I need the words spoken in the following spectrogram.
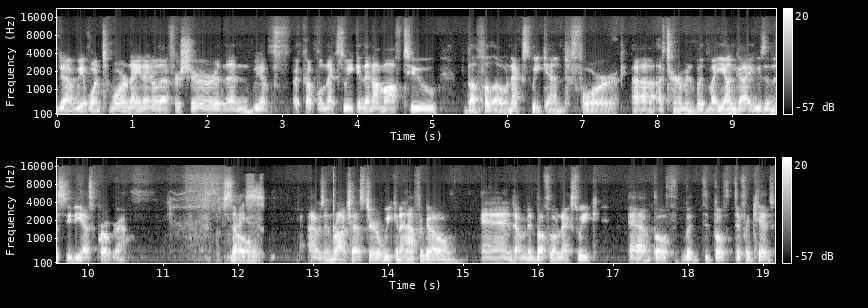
yeah, we have one tomorrow night. I know that for sure, and then we have a couple next week, and then I'm off to Buffalo next weekend for uh, a tournament with my young guy who's in the CDS program. So Nice. I was in Rochester a week and a half ago, and I'm in Buffalo next week, uh, both with both different kids.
